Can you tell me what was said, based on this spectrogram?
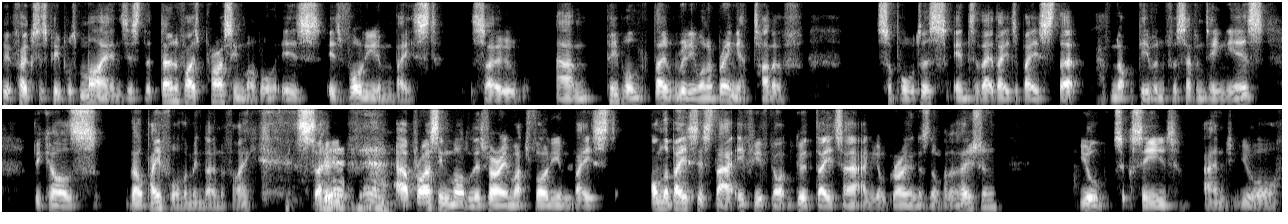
it focuses people's minds is that Donorfy's pricing model is is volume based. So um, people don't really want to bring a ton of supporters into their database that have not given for 17 years because they'll pay for them in Donorfy. so yeah, yeah. our pricing model is very much volume based on the basis that if you've got good data and you're growing as an organization, you'll succeed and your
